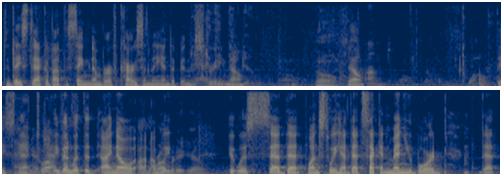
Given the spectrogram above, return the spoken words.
Do they stack about the same number of cars and they end up in the street? No? No. No? They stack 12, even with the, I know. On the uh, we- property, yeah. It was said that once we had that second menu board, that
